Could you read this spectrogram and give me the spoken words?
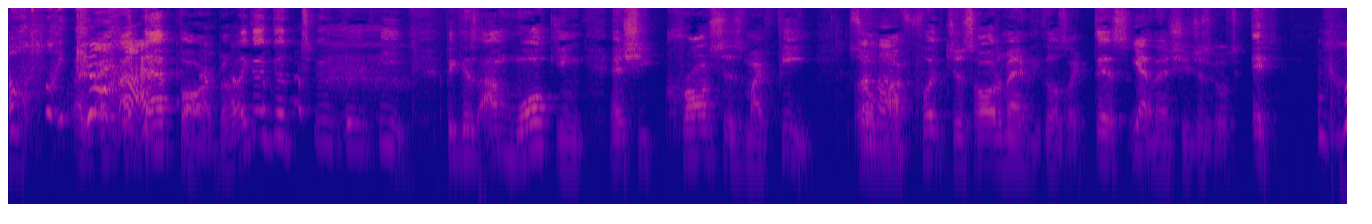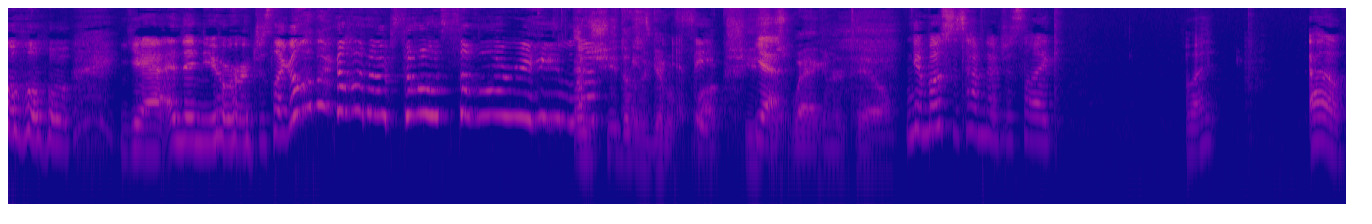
Oh my God. Not that far, but like a good two, three feet. Because I'm walking and she crosses my feet, so Uh-huh. my foot just automatically goes like this, Yep. and then she just goes. Eh. oh yeah, and then you were just like, oh my god, I'm so sorry. And she doesn't give a fuck. She's yeah. just wagging her tail. Yeah, most of the time they're just like, what? Oh,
